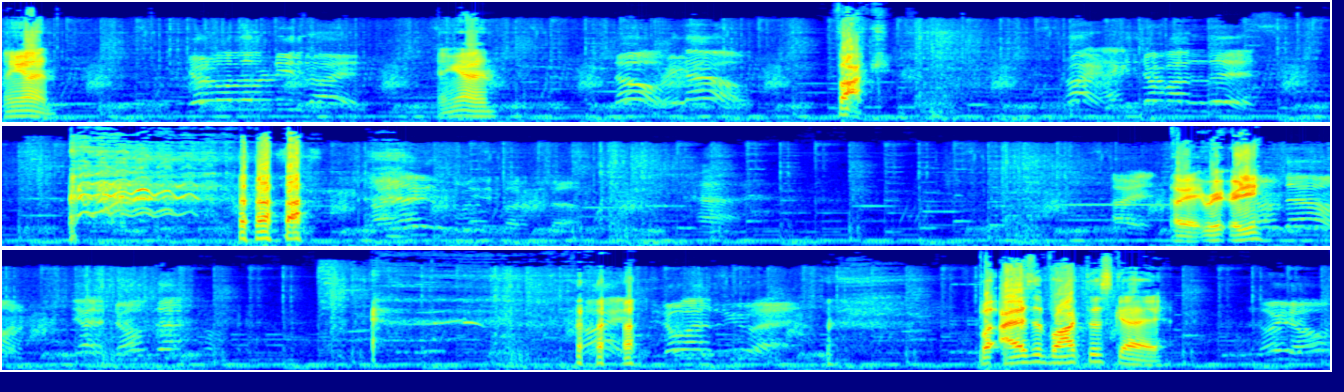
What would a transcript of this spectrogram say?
Hang on. Get on the one underneath, Ryan. Hang on. No, right now. Fuck. Right, I can jump onto this. Alright, now you just completely fucked it up. Alright. Okay, re- ready? Right, you don't have to do that. But I have to block this guy. No, you don't.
